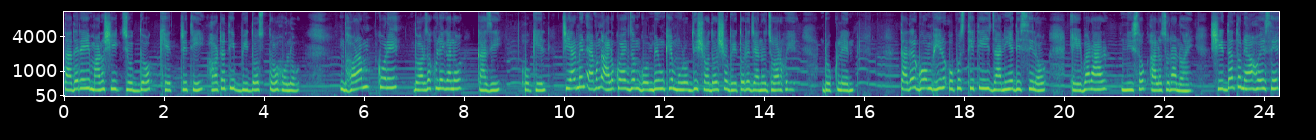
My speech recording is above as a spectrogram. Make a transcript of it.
তাদের এই মানসিক যুদ্ধ ক্ষেত্রটি হঠাৎই বিধ্বস্ত হলো। ধরাম করে দরজা খুলে গেল কাজী উকিল চেয়ারম্যান এবং আরও কয়েকজন গম্ভীর মুখে মুরব্বী সদস্য ভেতরে যেন জ্বর হয়ে ঢুকলেন। তাদের গম্ভীর উপস্থিতি জানিয়ে দিচ্ছিল এইবার আর নিছক আলোচনা নয়। সিদ্ধান্ত নেওয়া হয়েছে,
